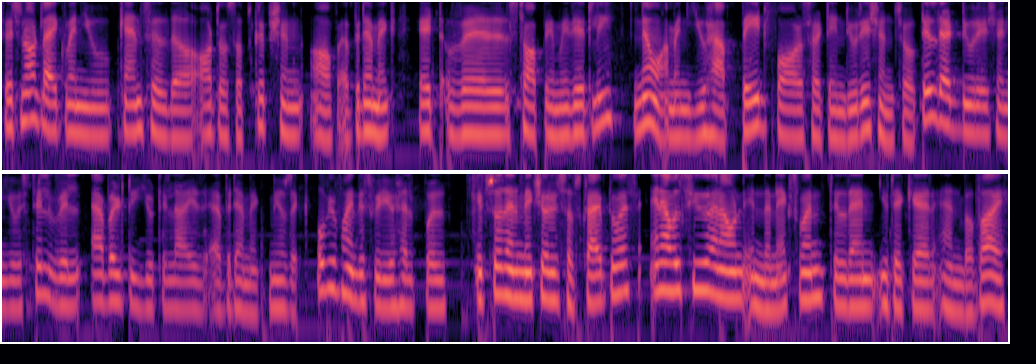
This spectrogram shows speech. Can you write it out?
So it's not like when you cancel the auto subscription of epidemic it will stop immediately. No i mean you have paid for a certain duration. So till that duration you still will able to utilize epidemic music. Hope you find this video helpful. If so then make sure you subscribe to us and i will see you around in the next one. Till then you take care and bye bye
